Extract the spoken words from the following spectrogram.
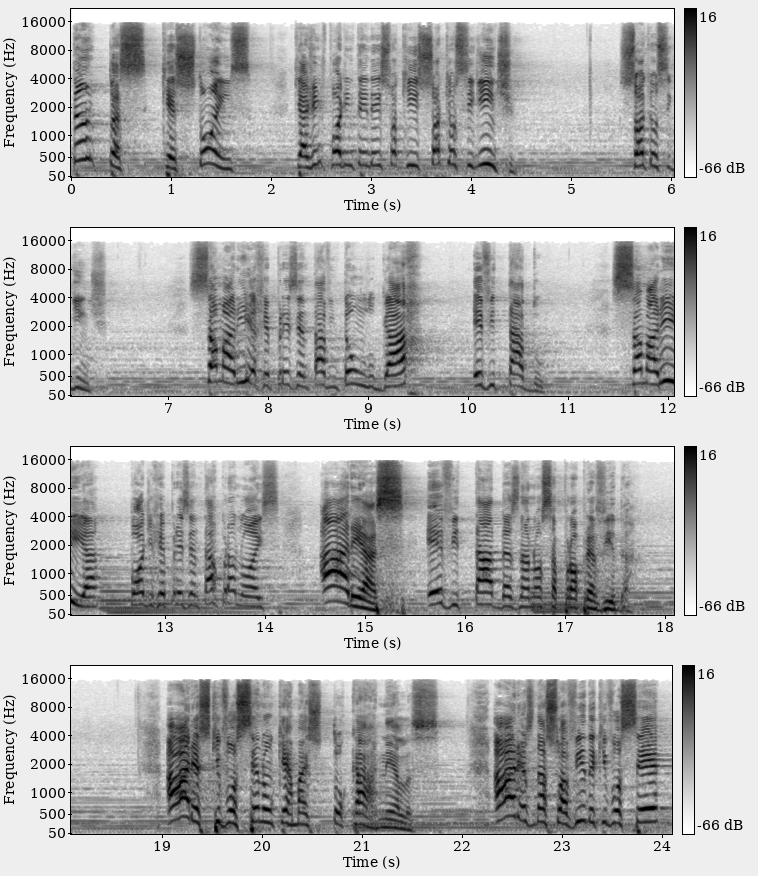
tantas questões que a gente pode entender isso aqui, só que é o seguinte, só que é o seguinte, Samaria representava então um lugar evitado. Samaria pode representar para nós áreas evitadas na nossa própria vida. Áreas que você não quer mais tocar nelas. Áreas na sua vida que você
